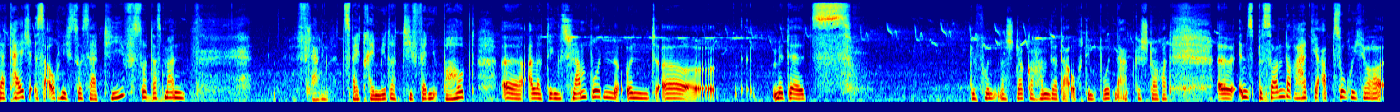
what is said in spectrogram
Der Teich ist auch nicht so sehr tief, so dass man lang, zwei, drei Meter tief, wenn überhaupt. Äh, allerdings Schlammboden und äh, mittels gefundener Stöcke haben wir da auch den Boden abgestochert. Äh, insbesondere hat die Absuche hier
